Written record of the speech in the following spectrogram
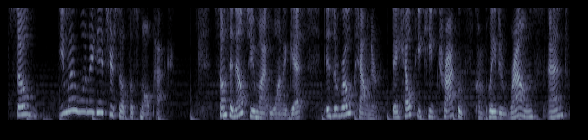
So you might want to get yourself a small pack. Something else you might want to get is a row counter. They help you keep track of completed rounds, and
